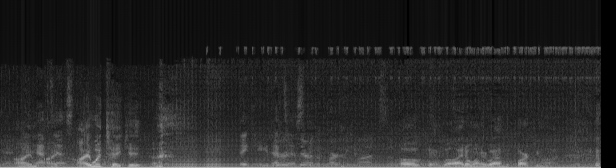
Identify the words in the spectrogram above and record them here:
Yeah, you'd I'm, I. I would take it. Thank you. You'd have to They're, ask. they're in the parking lot, so. Oh, okay. Well, I don't want to go out in the parking lot.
